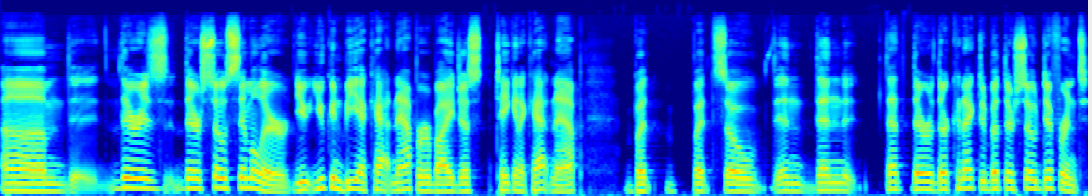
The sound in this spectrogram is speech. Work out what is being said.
Um, there is they're so similar. You you can be a cat napper by just taking a cat nap, but but so then then that they're they're connected, but they're so different.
